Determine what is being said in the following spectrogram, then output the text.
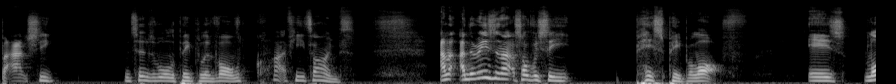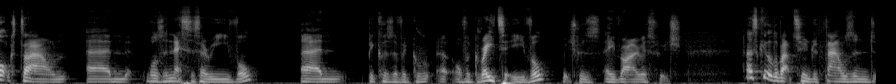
but actually, in terms of all the people involved, quite a few times. And, and the reason that's obviously pissed people off is lockdown um, was a necessary evil. Um, because of a gr- uh, of a greater evil, which was a virus which has killed about 200,000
